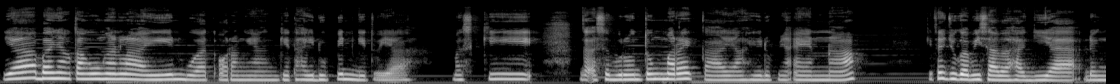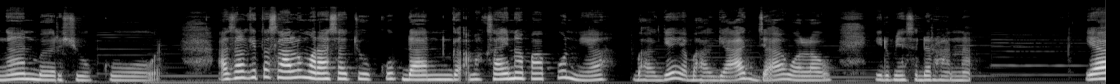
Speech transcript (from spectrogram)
ya banyak tanggungan lain buat orang yang kita hidupin gitu ya. Meski gak seberuntung mereka yang hidupnya enak, kita juga bisa bahagia dengan bersyukur. Asal kita selalu merasa cukup dan gak maksain apa pun ya. Bahagia ya bahagia aja walau hidupnya sederhana. Ya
